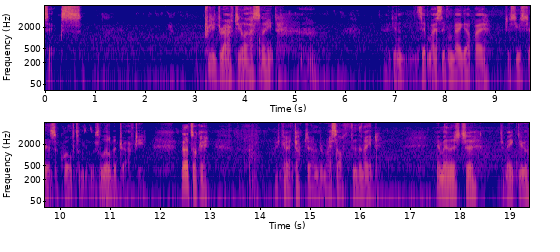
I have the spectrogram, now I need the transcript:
26. Pretty drafty last night. Um, I didn't zip my sleeping bag up. I just used it as a quilt and it was a little bit drafty. But that's okay. Um, I kind of tucked it under myself through the night and managed to, to make do.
